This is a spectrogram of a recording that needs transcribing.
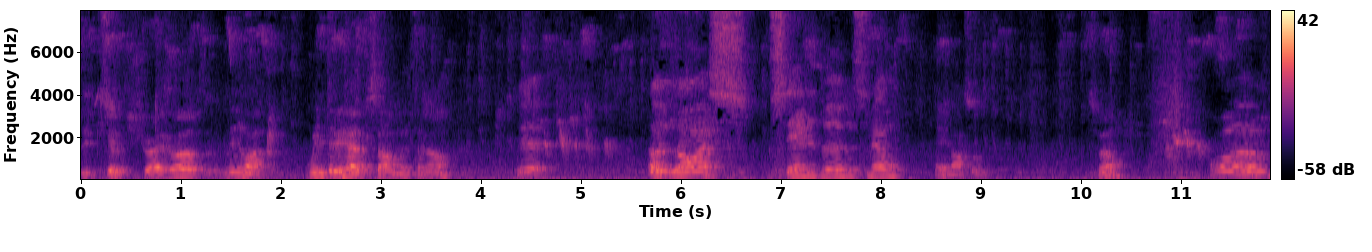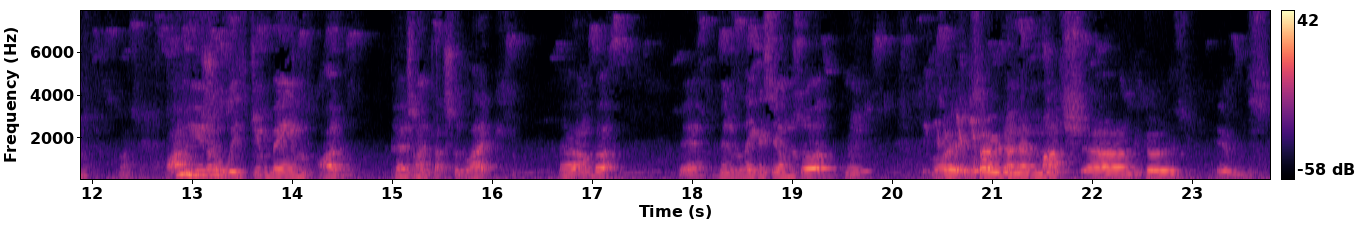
Give it straight. Well, I mean, like we do have some, if enough. Yeah. A nice standard bourbon smell. Yeah, nice little smell. Um, Nice. I'm usual with Jim Beam. I personally touch the black. Um, but yeah, a bit of a legacy on the side. Yeah, so we don't have much um, because it was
